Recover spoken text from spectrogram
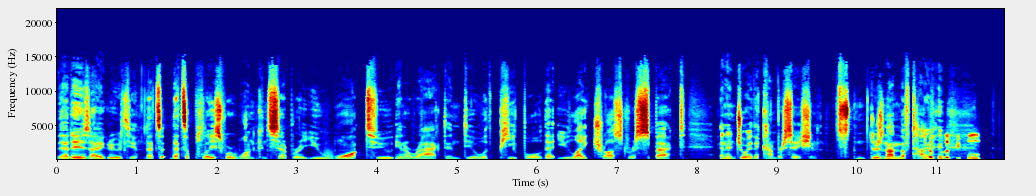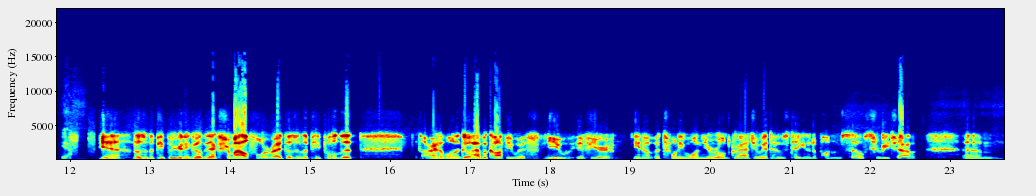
that is, I agree with you. That's a, that's a place where one can separate. You want to interact and deal with people that you like, trust, respect, and enjoy the conversation. It's, there's not enough time. Those are the people. yeah. Yeah, those are the people you're going to go the extra mile for, right? Those are the people that all right, I want to go have a coffee with you if you're, you know, a 21 year old graduate who's taken it upon themselves to reach out um,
